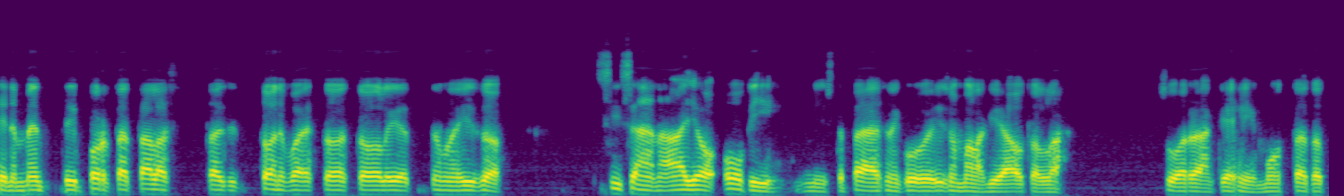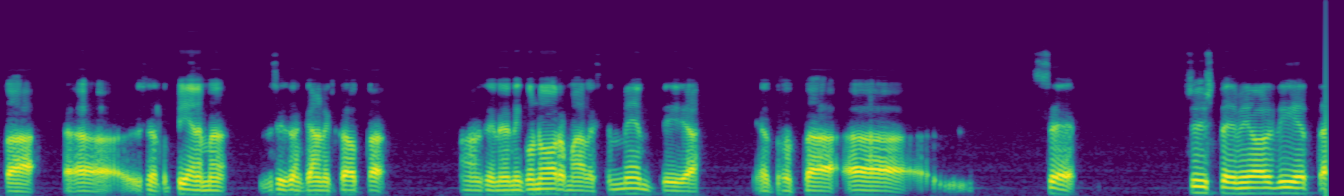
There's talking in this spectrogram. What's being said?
Sinne mentiin portaat alas, tai sitten toinen vaihtoehto oli, että semmoinen iso sisään ajo ovi, mistä pääsi niin kuin isommallakin autolla suoraan kehiin, mutta tota, ää, sieltä pienemmän sisäänkäynnin kautta sinne niin kuin normaalisti mentiin ja, ja tota, ää, se systeemi oli niin, että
